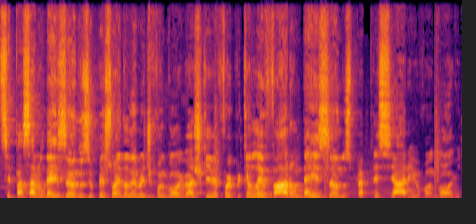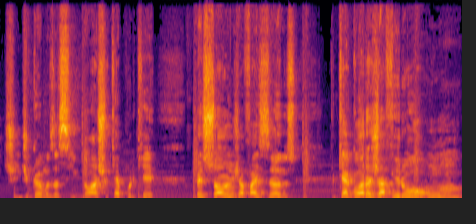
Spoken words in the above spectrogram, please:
se passaram 10 anos e o pessoal ainda lembra de Van Gogh. Eu acho que foi porque levaram 10 anos para apreciarem o Van Gogh, digamos assim. Não acho que é porque o pessoal já faz anos porque agora já virou um,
